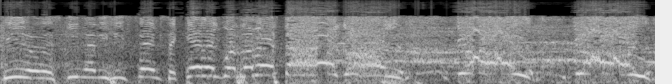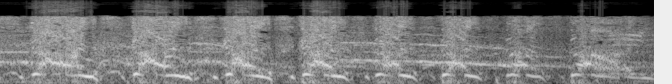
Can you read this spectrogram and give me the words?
Tiro de esquina Digistel, se queda el guardameta. ¡Gol! ¡Gol! ¡Gol! ¡Gol! ¡Gol! ¡Gol! ¡Gol! ¡Gol! ¡Gol! ¡Gol!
